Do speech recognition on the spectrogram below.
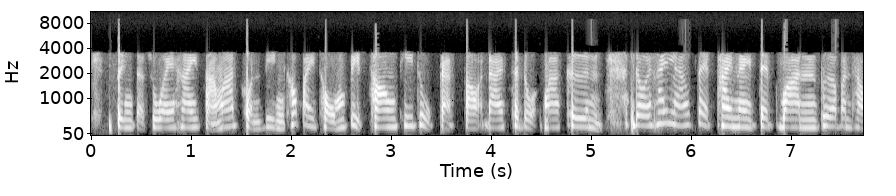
ำซึ่งจะช่วยให้สามารถขนดินเข้าไปถมปิดช่องที่ถูกกัดเซาะได้สะดวกมากขึ้น โดยให้แล้วเสร็จภายใน 7 วัน เพื่อบรรเทา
